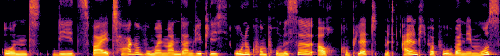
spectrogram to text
Und die zwei Tage, wo mein Mann dann wirklich ohne Kompromisse auch komplett mit allen Pipapo übernehmen muss,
